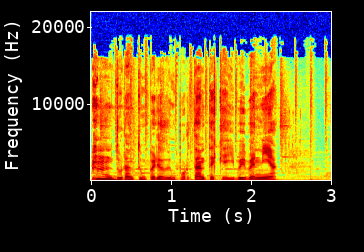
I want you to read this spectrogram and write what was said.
durante un periodo importante que iba y venía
